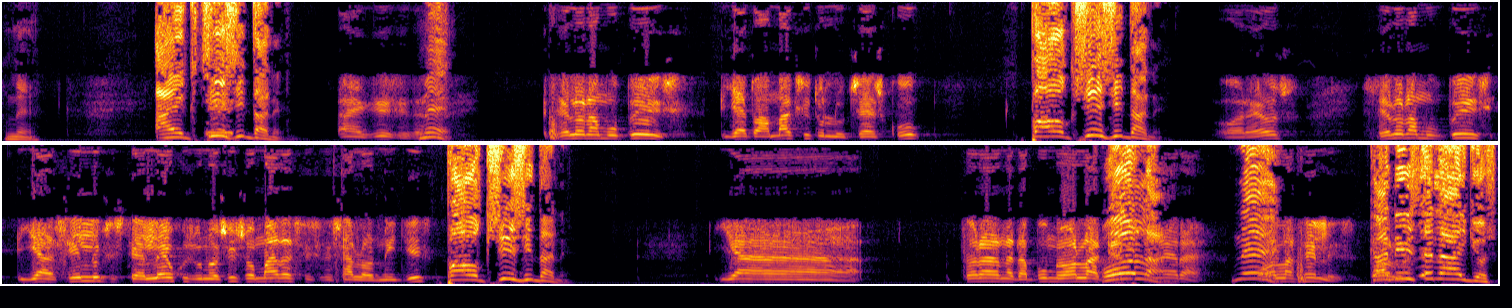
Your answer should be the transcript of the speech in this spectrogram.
Ναι. Αεξής ήτανε. Α, εξής ήταν. Ναι. Θέλω να μου πεις για το αμάξι του Λουτσέσκου, Παοξής ήτανε. Ωραίος. Θέλω να μου πεις για σύλληψη στελέχους γνωστής ομάδας της Θεσσαλονίκης. Παοξής ήτανε. Για... Τώρα να τα πούμε όλα. Όλα. Μέρα. Ναι. Όλα θέλεις. Κανείς Όλα. δεν είναι άγιος.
